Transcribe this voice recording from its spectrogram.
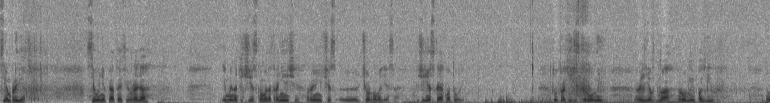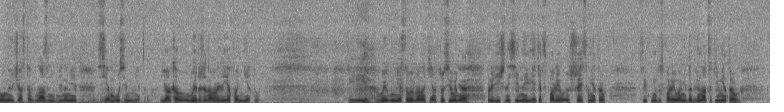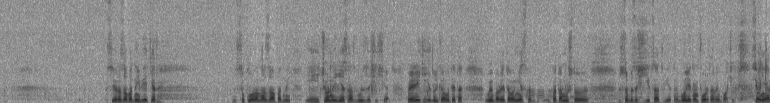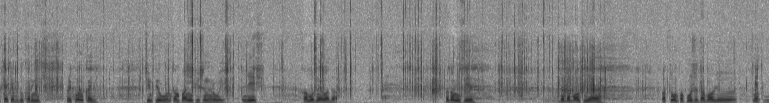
Всем привет! Сегодня 5 февраля и мы на Печенежском водохранилище в районе Чес- э, Черного леса. Печенежская акватория. Тут практически ровный рельеф дна, ровный полив, ровный участок дна с глубинами 7-8 метров. Ярко выраженного рельефа нету. И место выбрано тем, что сегодня приличный сильный ветер с порыв 6 метров секунду с порывами до 12 метров. Северо-западный ветер с уклоном на западный. И черный лес нас будет защищать. Приоритете только вот это выбор этого места, потому что чтобы защититься от ветра, более комфортно рыбачить. Сегодня опять я буду кормить прикормкой чемпион компании Fishing Roy. Лещ, холодная вода. Потом, если до добавки, я потом попозже добавлю плотву.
